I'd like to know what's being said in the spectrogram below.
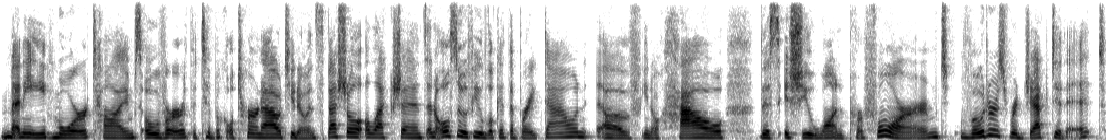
many more times over the typical turnout, you know, in special elections. And also, if you look at the breakdown of, you know, how this issue one performed, voters rejected it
